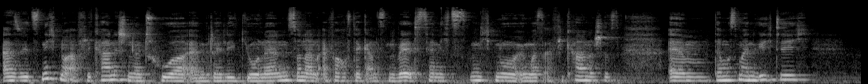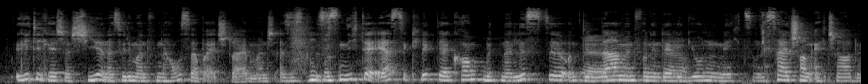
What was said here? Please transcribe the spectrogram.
Also jetzt nicht nur afrikanische Naturreligionen, ähm, sondern einfach auf der ganzen Welt. Das ist ja nicht, nicht nur irgendwas Afrikanisches. Ähm, da muss man richtig richtig recherchieren, als würde man für eine Hausarbeit schreiben. Also es, ist nicht der erste Klick, der kommt mit einer Liste und ja. den Namen von den Religionen ja. nichts. Und das ist halt schon echt schade.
